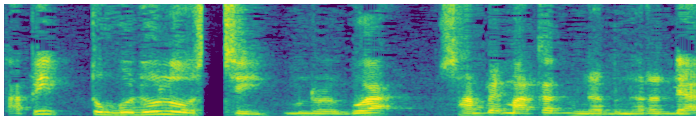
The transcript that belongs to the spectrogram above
Tapi tunggu dulu sih menurut gua sampai market benar-benar reda.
